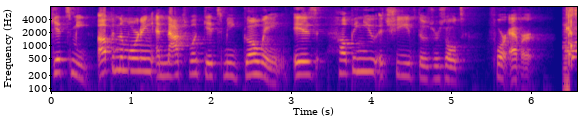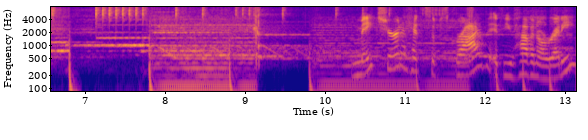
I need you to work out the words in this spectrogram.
gets me up in the morning and that's what gets me going is helping you achieve those results forever. Make sure to hit subscribe if you haven't already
